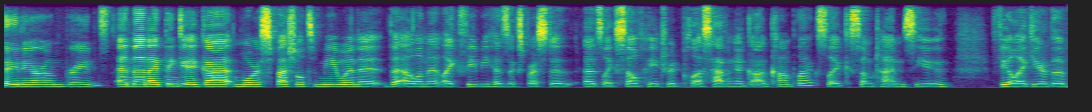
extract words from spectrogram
hating our own brains? And then I think it got more special to me when it, the element, like Phoebe has expressed it as like self hatred plus having a God complex. Like, sometimes you feel like you're the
